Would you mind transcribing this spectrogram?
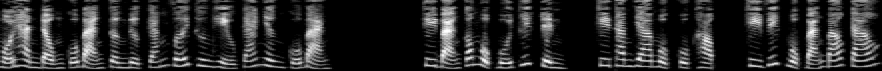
Mỗi hành động của bạn cần được gắn với thương hiệu cá nhân của bạn. Khi bạn có một buổi thuyết trình, khi tham gia một cuộc họp, khi viết một bản báo cáo,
